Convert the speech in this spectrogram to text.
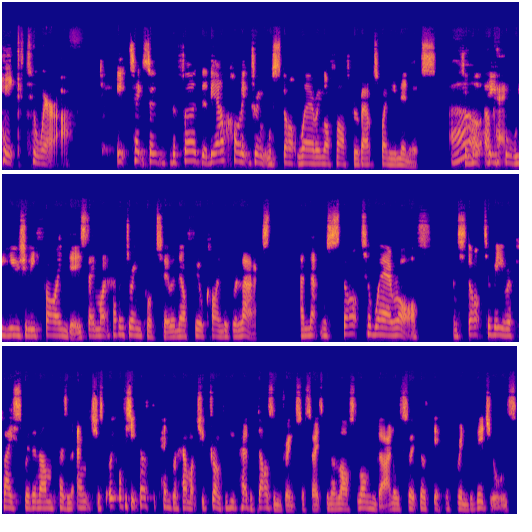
take to wear off? It takes so the further the alcoholic drink will start wearing off after about 20 minutes. Oh, so what okay. people we usually find is they might have a drink or two and they'll feel kind of relaxed and that will start to wear off and start to be replaced with an unpleasant, anxious. Obviously, it does depend on how much you've drunk. If you've had a dozen drinks or so, it's going to last longer, and also it does differ for individuals.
